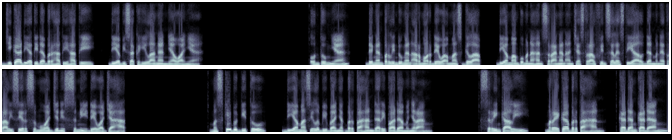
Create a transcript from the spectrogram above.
Jika dia tidak berhati-hati, dia bisa kehilangan nyawanya. Untungnya, dengan perlindungan armor Dewa Emas Gelap, dia mampu menahan serangan Ancestral Fin Celestial dan menetralisir semua jenis seni Dewa Jahat. Meski begitu, dia masih lebih banyak bertahan daripada menyerang. Seringkali, mereka bertahan. Kadang-kadang,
